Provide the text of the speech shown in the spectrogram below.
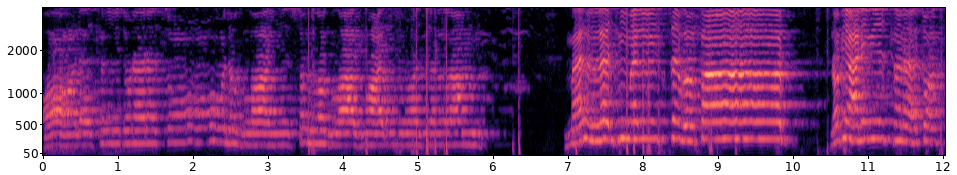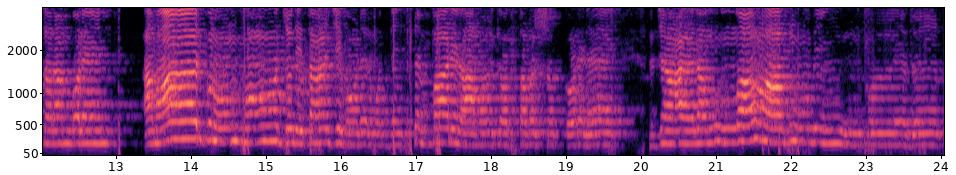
قال سيدنا رسول الله صلى الله عليه وسلم من لزم الاستغفار নবী আলাইহিস সালাতু ওয়াসসালাম বলেন আমার কোন উম্মত যদি তার জীবনের মধ্যে ইস্তেগফারের আমলকে অত্যাবশ্যক করে নেয় جعل الله من كل ضيق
